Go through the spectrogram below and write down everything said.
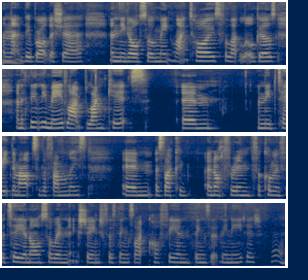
And Mm. that they brought the share, and they'd also make like toys for like little girls. And I think they made like blankets, um, and they'd take them out to the families um, as like a, an offering for coming for tea and also in exchange for things like coffee and things that they needed. Oh,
